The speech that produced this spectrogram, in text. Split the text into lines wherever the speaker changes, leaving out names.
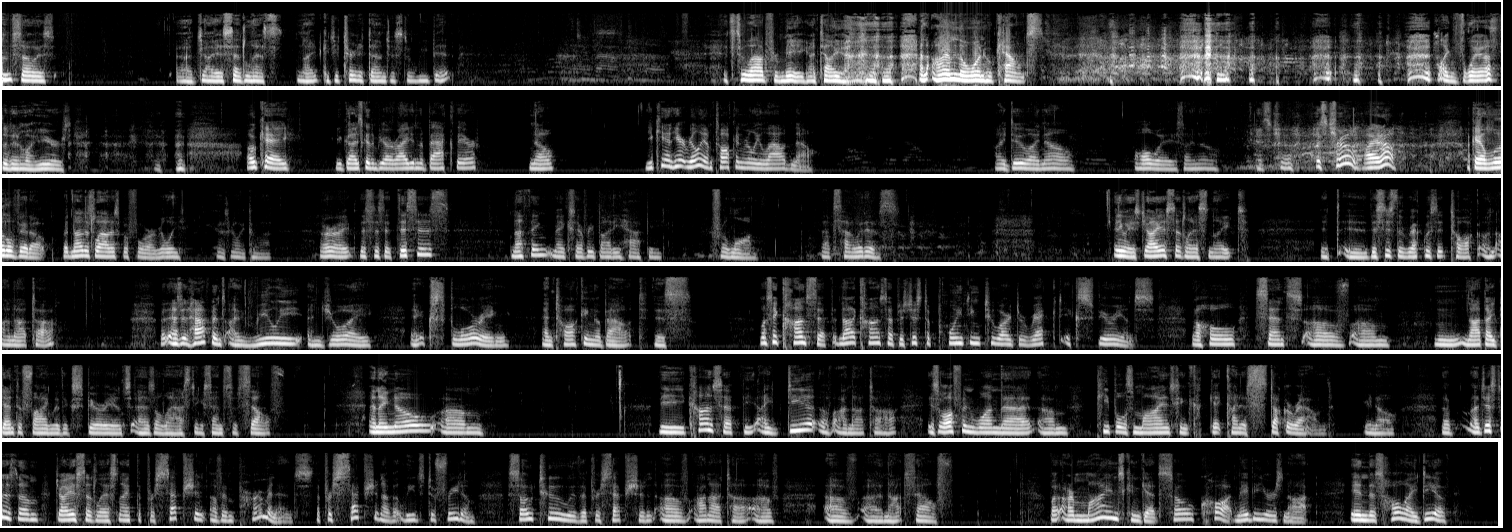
so as uh, Jaya said last night, could you turn it down just a wee bit? It's too loud for me, I tell you. and I'm the one who counts. it's like blasted in my ears. okay, you guys going to be all right in the back there? No? You can't hear it really? I'm talking really loud now. I do, I know. Always, I know. It's true. It's true, I know. Okay, a little bit up, but not as loud as before. Really, it's really too loud. All right, this is it. This is nothing makes everybody happy for long. That's how it is. Anyways, Jaya said last night, it, uh, this is the requisite talk on anatta. But as it happens, I really enjoy exploring and talking about this. To say concept, but not a concept, it's just a pointing to our direct experience. The whole sense of um, not identifying with experience as a lasting sense of self. And I know um, the concept, the idea of anatta, is often one that um, people's minds can get kind of stuck around, you know. Uh, just as um, Jaya said last night, the perception of impermanence, the perception of it leads to freedom. So too the perception of anatta, of, of uh, not self. But our minds can get so caught, maybe yours not, in this whole idea of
